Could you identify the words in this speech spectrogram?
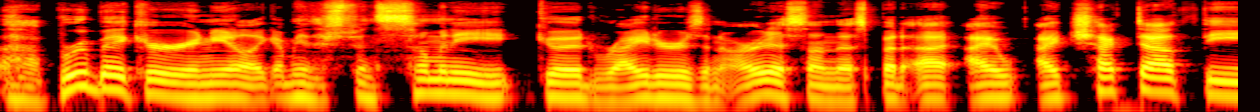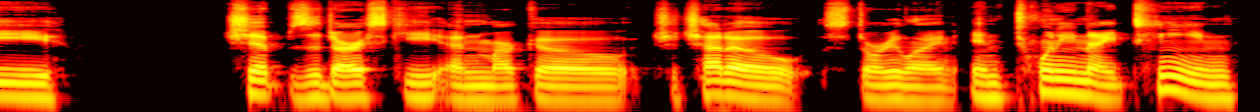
uh, Brubaker and you know, like I mean, there's been so many good writers and artists on this, but I I, I checked out the Chip Zdarsky and Marco Checchetto storyline in 2019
